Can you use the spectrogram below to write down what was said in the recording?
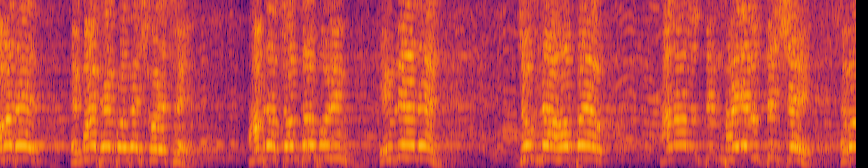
আমাদের মাঠে প্রবেশ করেছে। আমরা চন্দ্রপুর ইউনিয়নের যুগ্ম আহ্বায়ক আলাল উদ্দিন ভাইয়ের উদ্দেশ্যে এবং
